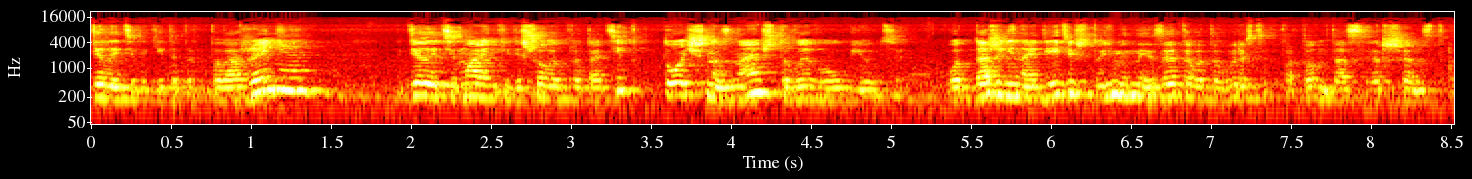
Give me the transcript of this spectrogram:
делаете какие-то предположения, делаете маленький дешевый прототип, точно зная, что вы его убьете. Вот даже не надейтесь, что именно из этого это вырастет потом до совершенства.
